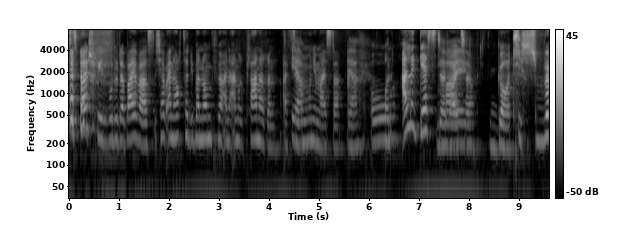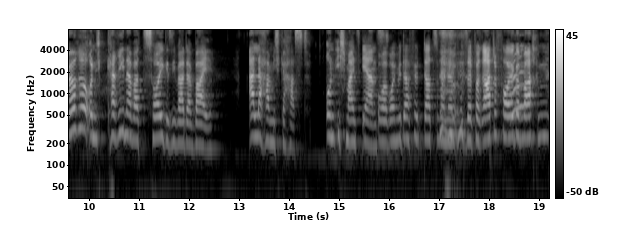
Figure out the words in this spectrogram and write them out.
Bestes Beispiel, wo du dabei warst. Ich habe eine Hochzeit übernommen für eine andere Planerin als Ja. Zeremoniemeister. ja. Oh. Und alle Gäste, Mein Leute, Gott. Ich schwöre und ich, Carina war Zeuge, sie war dabei. Alle haben mich gehasst. Und ich mein's ernst. Oh, wollen wir dafür dazu mal eine separate Folge machen?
